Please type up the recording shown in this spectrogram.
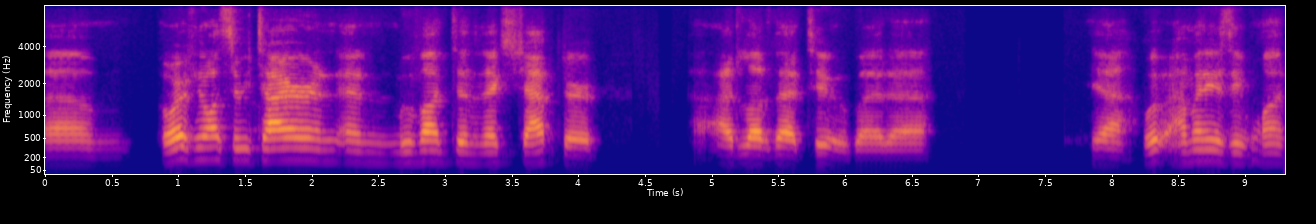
Um, or if he wants to retire and, and move on to the next chapter, I'd love that too. But uh, yeah, what, how many has he won?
